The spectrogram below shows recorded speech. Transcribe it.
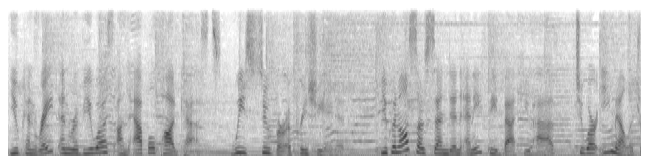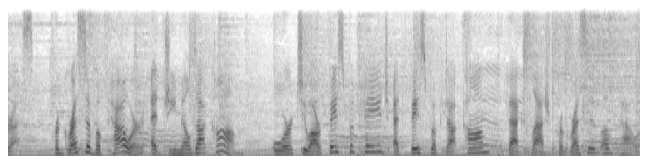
you can rate and review us on Apple Podcasts. We super appreciate it. You can also send in any feedback you have to our email address, progressiveofpower at gmail.com, or to our Facebook page at facebook.com backslash progressive of power.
